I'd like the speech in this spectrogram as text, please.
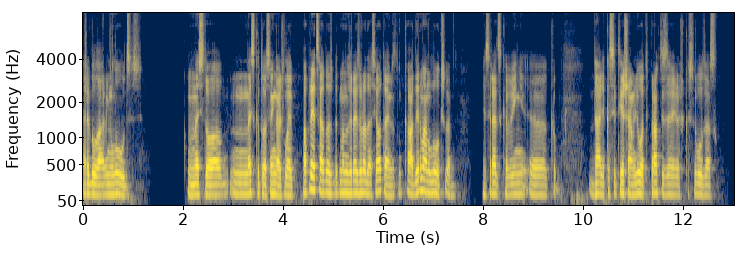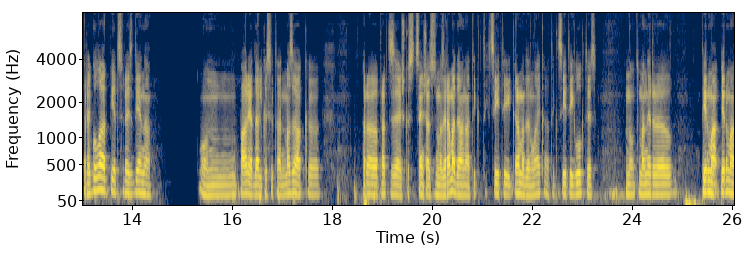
regulāri viņi lūdzas Un es to neskatos vienkārši, lai papriecātos, bet man uzreiz radās jautājums, nu, kāda ir mana lūkšana. Es redzu, ka viņi, ka daļa, kas ir tiešām ļoti praktizējuši, kas lūdzās regulāri piecas reizes dienā, un pārējā daļa, kas ir tāda mazāk praktizējuši, kas cenšas vismaz ramadānā tik, tik cītīgi, ramadāna laikā tik cītīgi lūgties. Nu, man ir pirmā, pirmā,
